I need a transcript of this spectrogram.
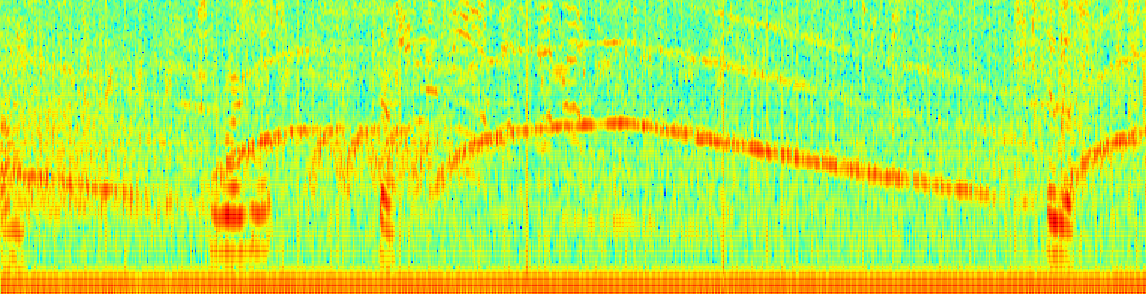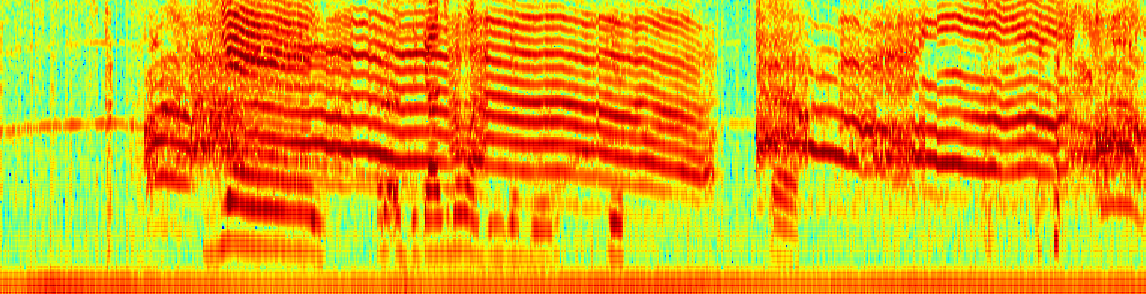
Um. See where is it? There. There we go. Yay! I don't, the guys who don't want didn't get bored. Here. Oh. Oh,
